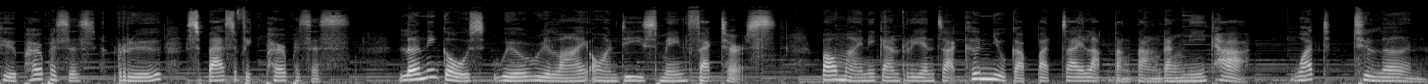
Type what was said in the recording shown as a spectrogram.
คือ purposes หรือ specific purposes learning goals will rely on these main factors เป้าหมายในการเรียนจะขึ้นอยู่กับปัจจัยหลักต่างๆ ดังนี้ค่ะ what to learn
